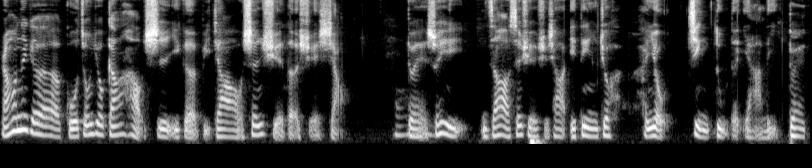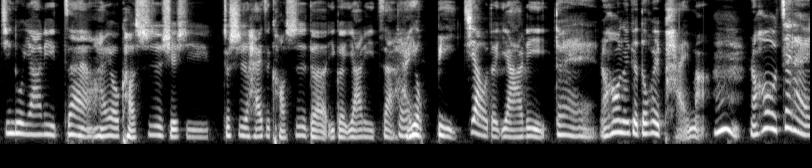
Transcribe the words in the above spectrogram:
然后那个国中又刚好是一个比较升学的学校，对，所以你知道升学的学校一定就很有。进度的压力，对，进度压力在，还有考试学习，就是孩子考试的一个压力在，还有比较的压力，对，然后那个都会排嘛，嗯，然后再来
